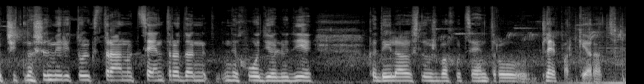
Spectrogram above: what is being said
očitno še zmeraj toliko stran od centra, da ne hodijo ljudje, ki delajo v službah v centru, tle parkirati.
